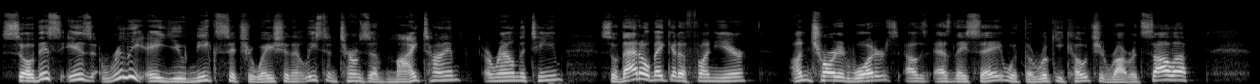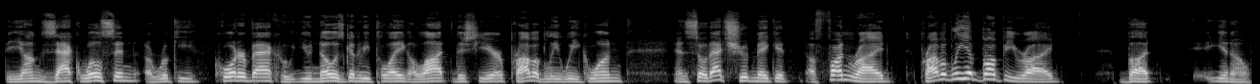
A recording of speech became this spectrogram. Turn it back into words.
So this is really a unique situation, at least in terms of my time around the team. So that'll make it a fun year. Uncharted waters, as, they say, with the rookie coach and Robert Saleh the young Zach Wilson, a rookie quarterback who you know is going to be playing a lot this year, probably week one. And so that should make it a fun ride, probably a bumpy ride, but, you know,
